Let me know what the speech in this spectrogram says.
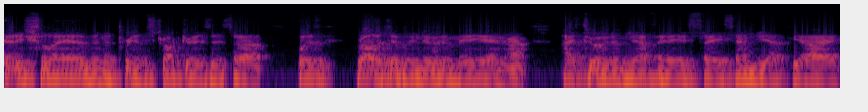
Eddie Shalev and the three instructors is uh, was relatively new to me, and uh, I threw it in the FAA's face and the FBI,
